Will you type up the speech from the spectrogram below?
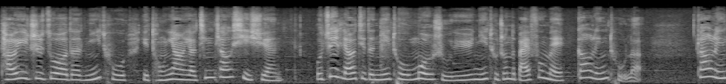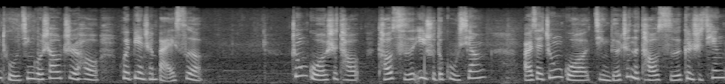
陶艺制作的泥土也同样要精挑细选。我最了解的泥土莫属于泥土中的白富美高岭土了。高岭土经过烧制后会变成白色。中国是陶陶瓷艺术的故乡，而在中国景德镇的陶瓷更是天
